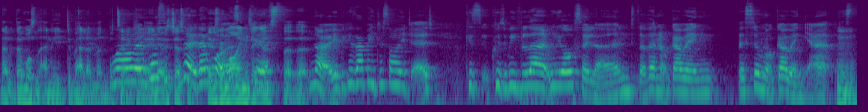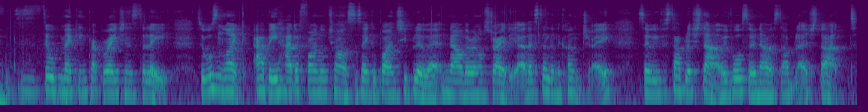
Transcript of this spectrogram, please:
There, there wasn't any development Well, particularly. and it was wasn't- just no, it was, was, reminding because- us that, that no, because Abi decided because we've learned we also learned that they're not going. They're still not going yet. Mm. still making preparations to leave. So it wasn't like Abi had a final chance to say goodbye and she blew it. And now they're in Australia. They're still in the country. So we've established that. We've also now established that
